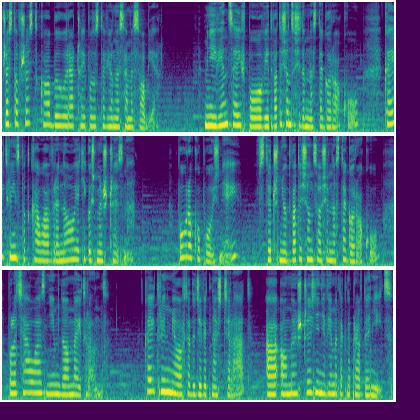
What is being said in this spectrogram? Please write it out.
Przez to wszystko były raczej pozostawione same sobie. Mniej więcej w połowie 2017 roku Caitlin spotkała w Renault jakiegoś mężczyznę. Pół roku później, w styczniu 2018 roku, poleciała z nim do Maitland. Caitlin miała wtedy 19 lat, a o mężczyźnie nie wiemy tak naprawdę nic.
